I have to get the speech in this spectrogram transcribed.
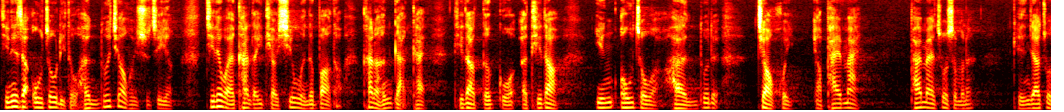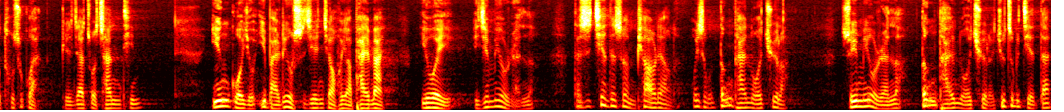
今天在欧洲里头，很多教会是这样。今天我还看到一条新闻的报道，看了很感慨，提到德国，呃，提到英欧洲啊，很多的教会要拍卖，拍卖做什么呢？给人家做图书馆，给人家做餐厅。英国有一百六十间教会要拍卖，因为已经没有人了，但是建的是很漂亮的。为什么灯台挪去了？所以没有人了，灯台挪去了，就这么简单。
